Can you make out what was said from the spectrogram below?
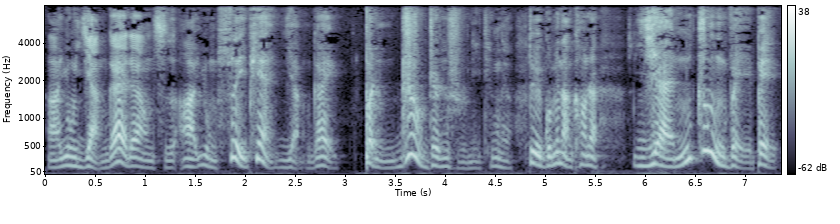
啊，用掩盖这样词啊，用碎片掩盖本质真实。你听听，对国民党抗战严重违背。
